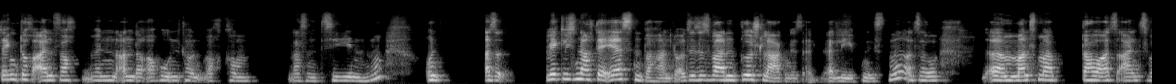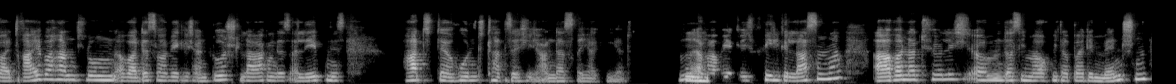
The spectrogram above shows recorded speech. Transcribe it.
denk doch einfach, wenn ein anderer Hund kommt, ach komm, lass ihn ziehen. Ne? Und also wirklich nach der ersten Behandlung. Also das war ein durchschlagendes er Erlebnis. Ne? Also ähm, manchmal dauert es ein, zwei, drei Behandlungen, aber das war wirklich ein durchschlagendes Erlebnis. Hat der Hund tatsächlich anders reagiert. Mhm. Er war wirklich viel gelassener, aber natürlich, ähm, da sind wir auch wieder bei den Menschen.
